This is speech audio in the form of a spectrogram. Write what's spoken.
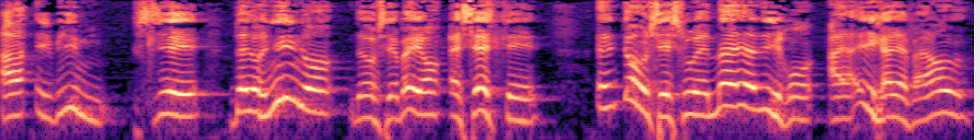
a Ibrim de los niños de los hebreos es este. Entonces su hermana dijo a la hija de Faraón,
